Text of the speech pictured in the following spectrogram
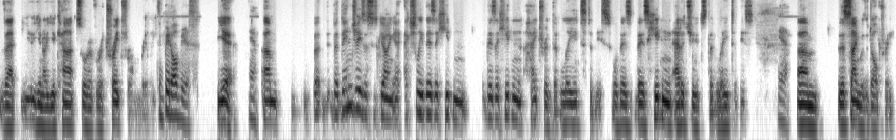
that you, you know you can't sort of retreat from really. It's a bit obvious. Yeah. Yeah. Um but but then jesus is going actually there's a hidden there's a hidden hatred that leads to this or there's there's hidden attitudes that lead to this. Yeah. Um the same with adultery.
